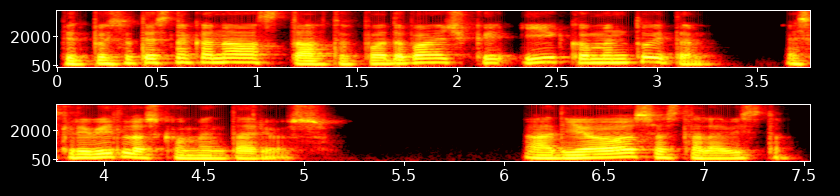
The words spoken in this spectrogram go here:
Підписуйтесь на канал, ставте вподобайки і коментуйте. Escribid los comentarios. Adiós, hasta la vista.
